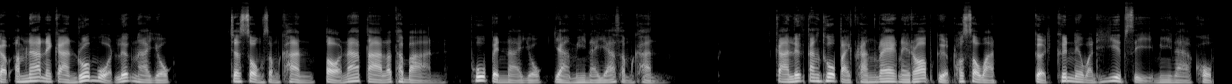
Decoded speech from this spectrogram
กับอำนาจในการร่วมโหวตเลือกนายก จะส่งสำคัญต่อหน้าตารัฐบาล ผู้เป็นนายกอย่างมีนัยสำคัญ การเลือกตั้งทั่วไปครั้งแรกในรอบเกือบทศวรรษเกิดขึ้นในวันที่ 24 มีนาคม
